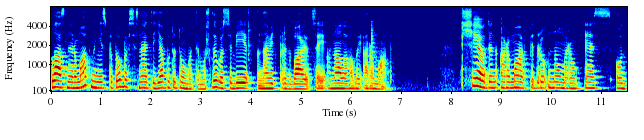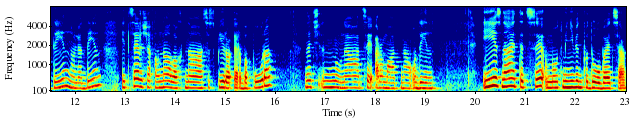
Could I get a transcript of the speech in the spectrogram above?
Класний аромат, мені сподобався. Знаєте, я буду думати, можливо, собі навіть придбаю цей аналоговий аромат. Ще один аромат під номером S101. І це вже аналог на Erba Pura, на, ну, на цей аромат на один. І знаєте, це от мені він подобається.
